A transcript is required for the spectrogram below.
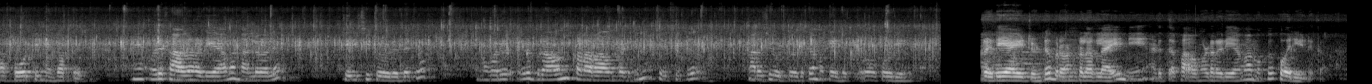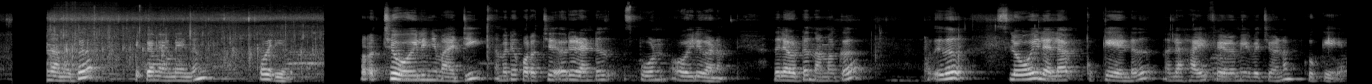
ആ കോട്ടിങ്ങൊക്കെ പോകും. ഒരു ഭാഗം റെഡിയാകുമ്പോൾ നല്ലപോലെ തിരിച്ചിട്ട് കൊടുത്തിട്ട് നമുക്കൊരു ഒരു ബ്രൗൺ കളർ ആകുമ്പോഴത്തേന് തിരിച്ചിട്ട് മറിച്ച് വിട്ട് കൊടുത്ത് നമുക്ക് എടുക്കാം കോരിയെടുക്കാം. റെഡി ആയിട്ടുണ്ട്. ബ്രൗൺ കളറിലായി. ഇനി അടുത്ത ഭാഗം കൂടെ റെഡിയാകുമ്പോൾ നമുക്ക് കോരിയെടുക്കാം. നമുക്ക് ചിക്കൻ എണ്ണയിൽ നിന്നും കോരിയെടുക്കാം. കുറച്ച് ഓയിലിഞ്ഞ് മാറ്റി എന്നിട്ട് കുറച്ച് ഒരു രണ്ട് സ്പൂൺ ഓയിൽ കാണും അതിലോട്ട് നമുക്ക് ഇത് സ്ലോയിലല്ല കുക്ക് ചെയ്യേണ്ടത്. നല്ല ഹൈ ഫ്ലെയിമിൽ വെച്ച് വേണം കുക്ക് ചെയ്യാൻ.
